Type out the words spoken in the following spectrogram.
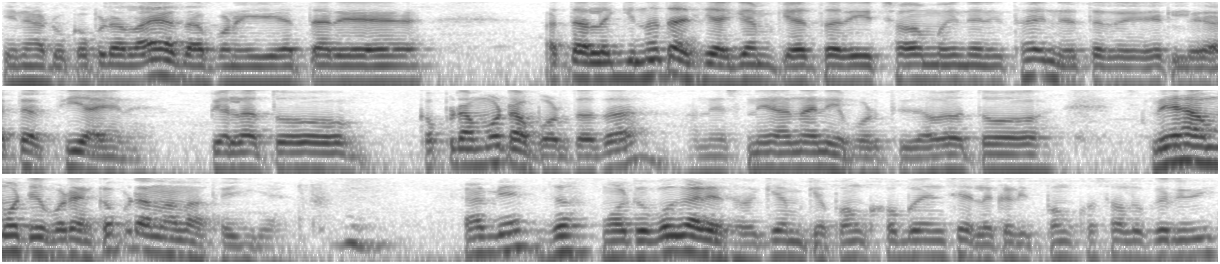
એના હાટું કપડાં લાવ્યા હતા, પણ એ અત્યારે અત્યારે લગી નતા થયા, કેમ કે અત્યારે એ છ મહિનાની થઈ ને અત્યારે એટલે અત્યારે થયા એને. પહેલાં તો કપડાં મોટા પડતા હતા અને સ્નેહા નાની પડતી હવે તો સ્નેહા મોટી પડે ને કપડાં નાના થઈ ગયા. હા બેન, જો, મોઢું બગાડે છે. કેમ કે પંખો બંધ છે એટલે ઘડીક પંખો ચાલુ કરવી.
